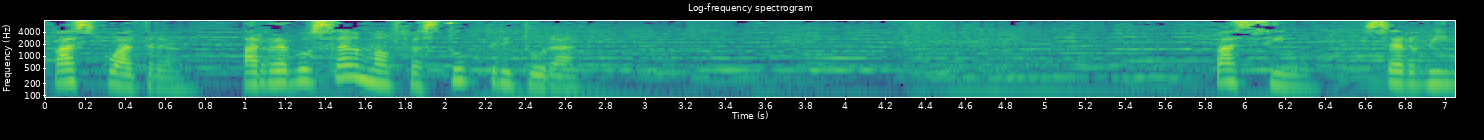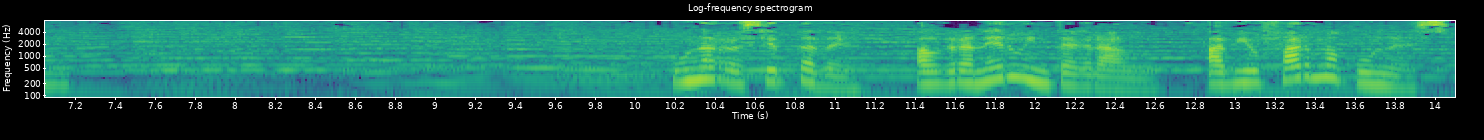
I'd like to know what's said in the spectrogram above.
Pas 4. Arrebossar amb el festuc triturat. Pas 5. Servir. Una recepta de El granero integral, a biofarma.es.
